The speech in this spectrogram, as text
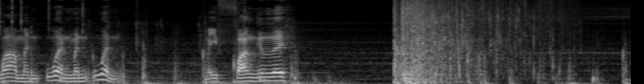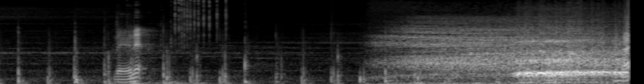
บอกว่ามันอ้วนมันอ้วน ไม่ฟังกันเลยไหนเนี่ยไหน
